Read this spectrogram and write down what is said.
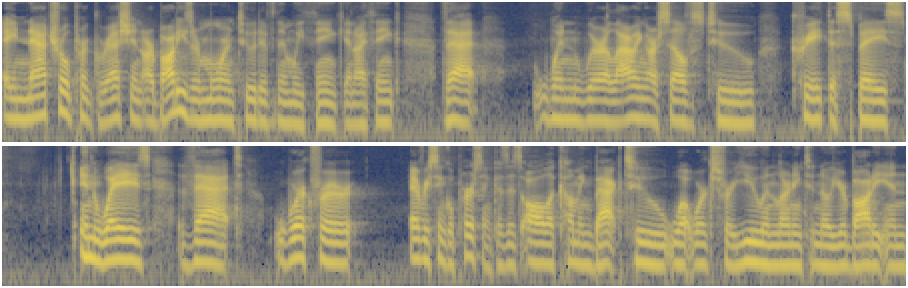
a natural progression, our bodies are more intuitive than we think. And I think that when we're allowing ourselves to create this space in ways that work for every single person because it's all a coming back to what works for you and learning to know your body and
